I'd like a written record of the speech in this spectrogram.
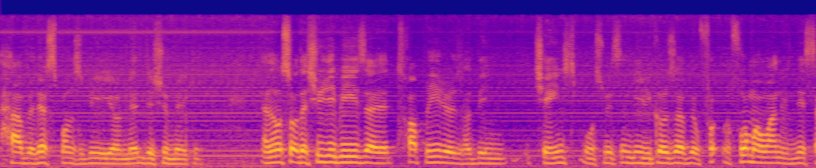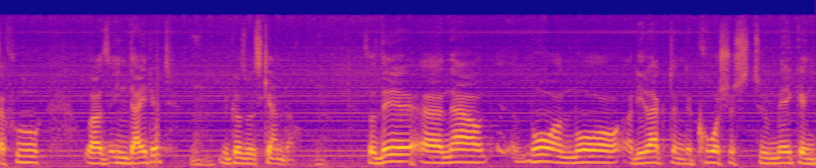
have a responsibility on decision making. And also the CDB's uh, top leaders have been changed most recently because of the f- former one, Mr. Hu, was indicted mm-hmm. because of a scandal. Mm-hmm. So they are now more and more reluctant and cautious to make a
